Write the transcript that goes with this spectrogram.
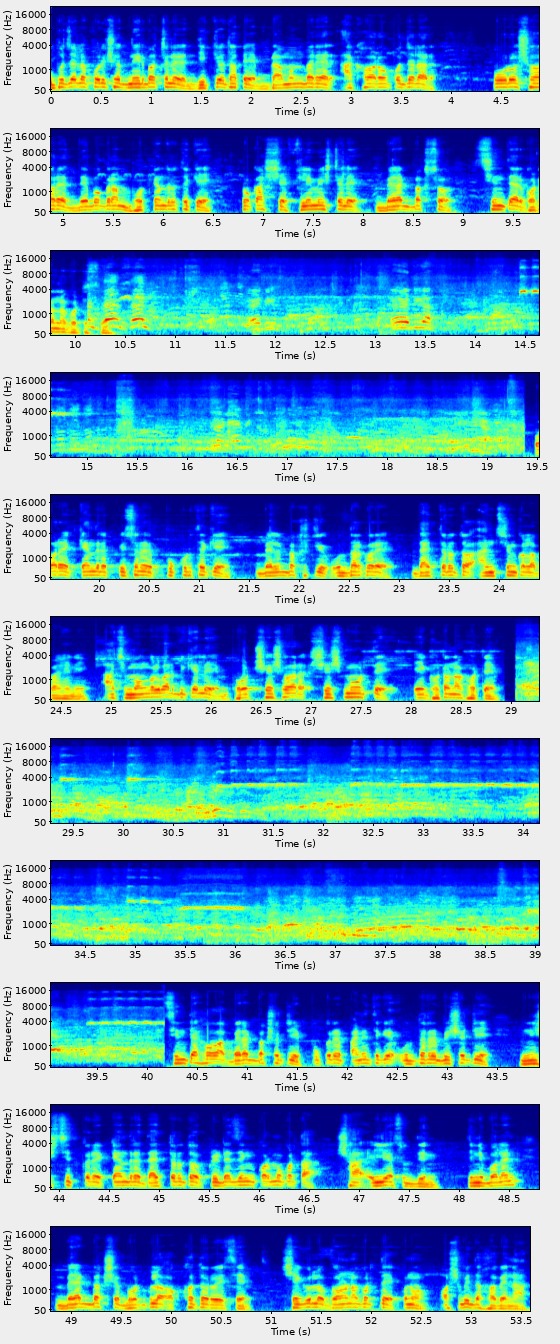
উপজেলা পরিষদ নির্বাচনের দ্বিতীয় ধাপে ব্রাহ্মণবাড়িয়ার আখাউড়া উপজেলার পৌর শহরের দেবগ্রাম ভোটকেন্দ্র থেকে প্রকাশ্যে ফিল্ম স্টাইলে ব্যালট বাক্স ছিনতাইয়ের ঘটনা ঘটেছে। পরে কেন্দ্রের পিছনের পুকুর থেকে ব্যালট বাক্সটি উদ্ধার করে দায়িত্বরত আইনশৃঙ্খলা বাহিনী। আজ মঙ্গলবার বিকেলে ভোট শেষ হওয়ার শেষ মুহূর্তে এই ঘটনা ঘটে। ছিনতাই হওয়া ব্যালট বাক্সটি পুকুরের পানি থেকে উদ্ধারের বিষয়টি নিশ্চিত করে কেন্দ্রের দায়িত্বরত প্রিডাইজিং কর্মকর্তা শাহ ইলিয়াস উদ্দিন। তিনি বলেন ব্যালট বাক্সে ভোটগুলো অক্ষত রয়েছে সেগুলো গণনা করতে কোনো অসুবিধা হবে না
